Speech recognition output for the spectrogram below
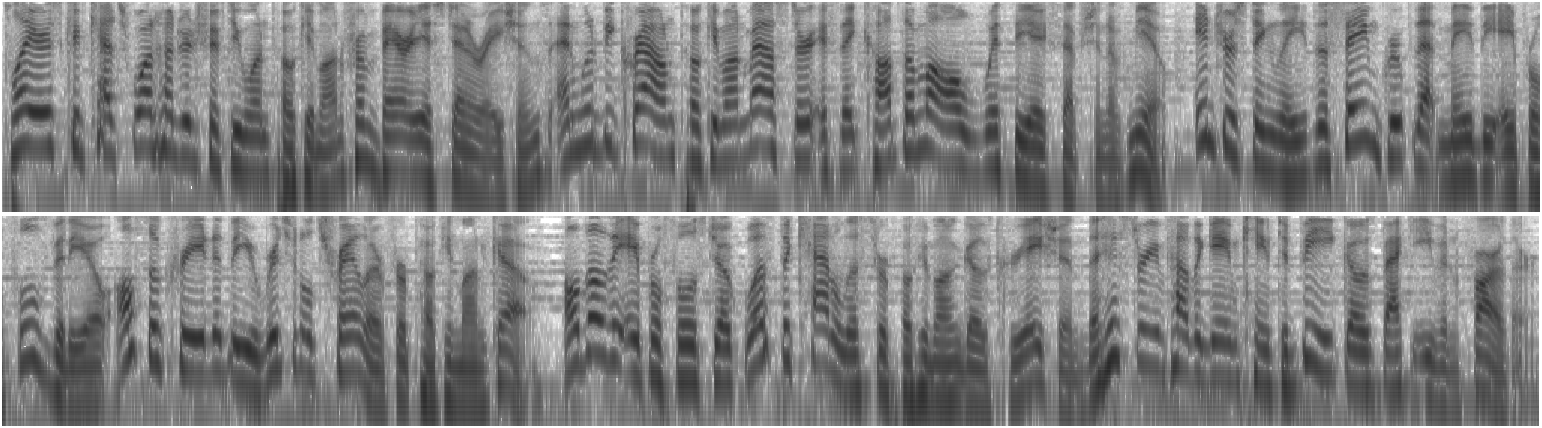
Players could catch 151 Pokemon from various generations and would be crowned Pokemon Master if they caught them all, with the exception of Mew. Interestingly, the same group that made the April Fool's video also created the original trailer for Pokemon Go. Although the April Fool's joke was the catalyst for Pokemon Go's creation, the history of how the game came to be goes back even farther.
